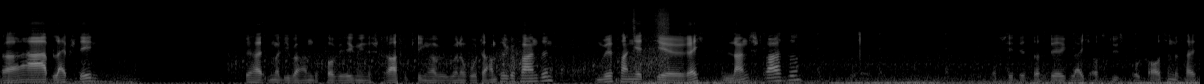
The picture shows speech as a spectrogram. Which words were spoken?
Ah, bleib stehen. Wir halten mal lieber an, bevor wir irgendwie eine Strafe kriegen, weil wir über eine rote Ampel gefahren sind. Und wir fahren jetzt hier rechts Landstraße. Da steht jetzt, dass wir gleich aus Duisburg raus sind. Das heißt,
